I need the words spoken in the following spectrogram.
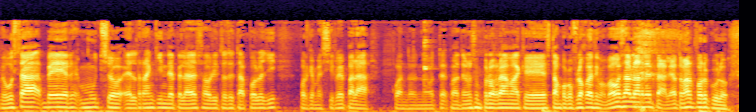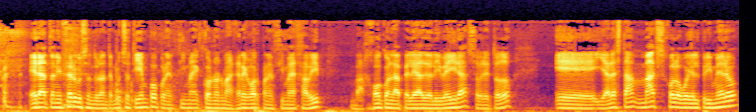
Me gusta ver mucho el ranking de peleadores favoritos de Tapology porque me sirve para cuando no te- cuando tenemos un programa que está un poco flojo decimos vamos a hablar de tal y a tomar por culo. Era Tony Ferguson durante mucho tiempo por encima de Conor McGregor, por encima de Javib, bajó con la pelea de Oliveira sobre todo eh, y ahora está Max Holloway el primero,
